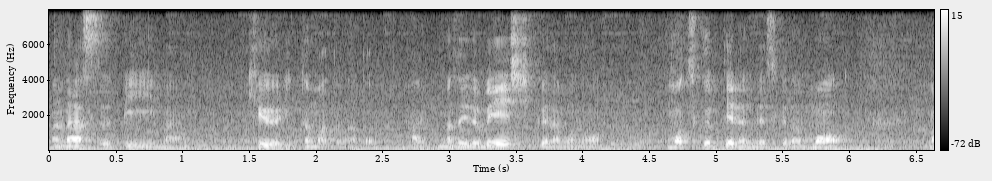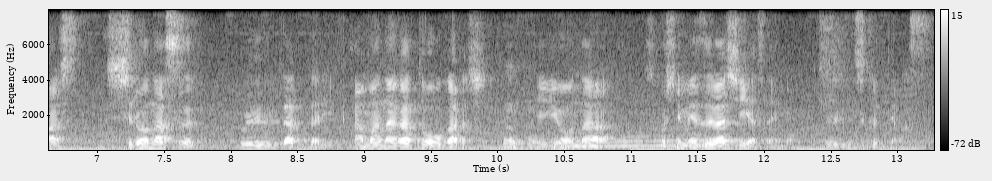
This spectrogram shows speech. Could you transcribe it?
まあ、ナスピーマンきゅうりトマトなど、えはい。まあ、そういうベーシックなものも作ってるんですけども、まあ、し白ナスだったり甘長唐辛子っていうような少し珍しい野菜も作ってます、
